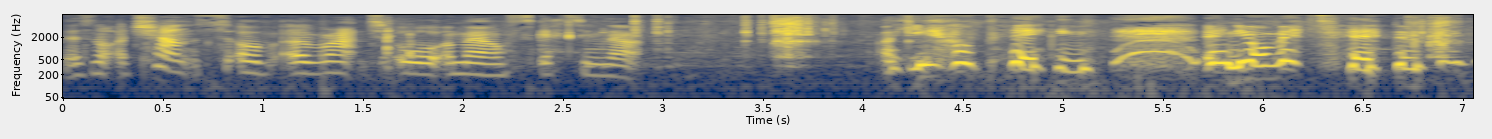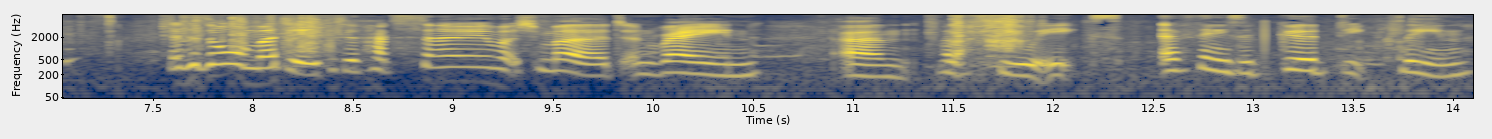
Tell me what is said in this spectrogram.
There's not a chance of a rat or a mouse getting that. are you helping in your mittens? this is all muddy because we've had so much mud and rain um, for the last few weeks. Everything needs a good deep clean.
